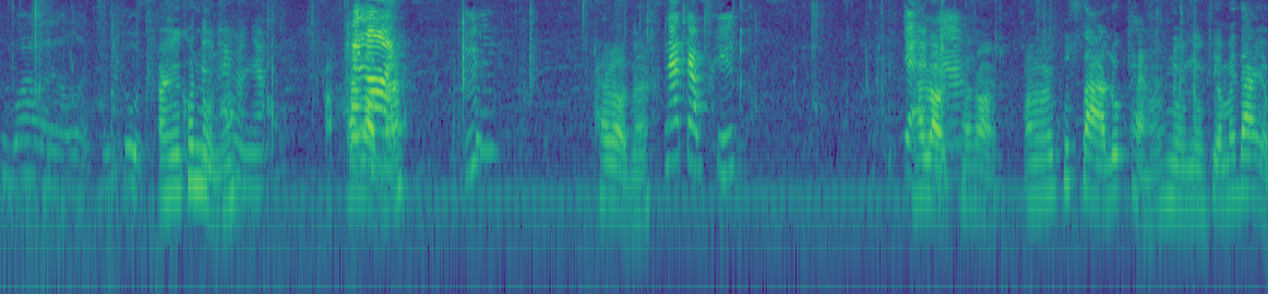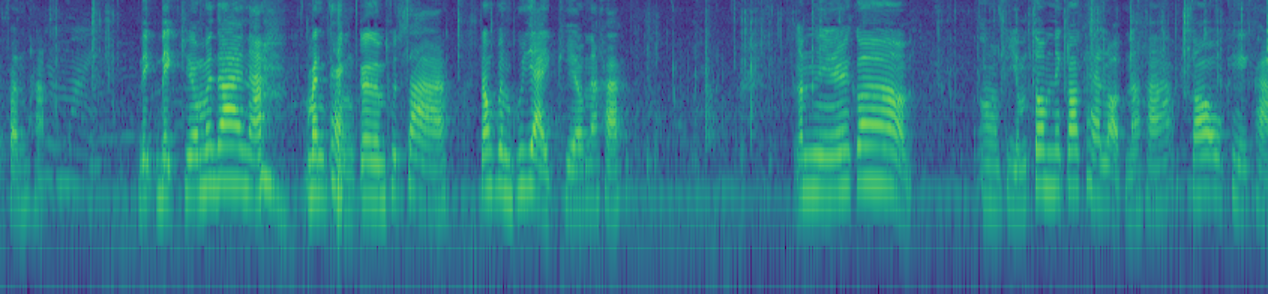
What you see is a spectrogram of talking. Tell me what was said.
คิดว่าอะไรอร่อยที่สุดอันนี้ขนุนแค่อันเนี้ยแครอทไหมอืมแครอทไหมน่าจะพริกแต่แคอันรอทเนี้แคยรอทอันนี้พุทราลูกแข็งหนูหนูเคี้ยวไม่ได้อย่าฟันหัก ทำไมเด็กๆเคี้ยวไม่ได้นะ มันแข็งเกินพุทราต้องเป็นผู้ใหญ่เคี้ยวนะคะ อันนี้ก็เอ่อสีน้ำส้มนี่ก็แครอทนะคะ ก็โอเคค่ะ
